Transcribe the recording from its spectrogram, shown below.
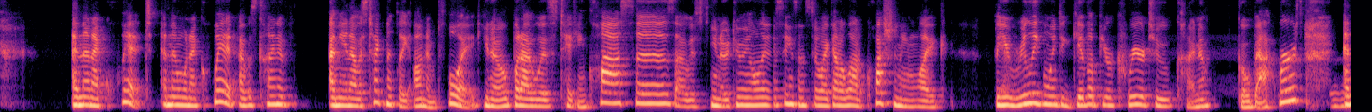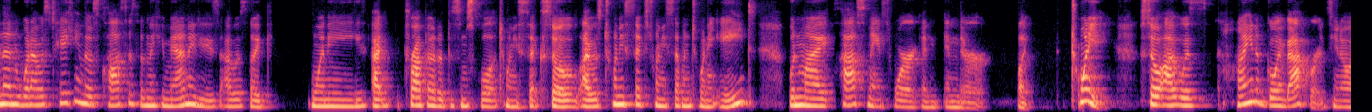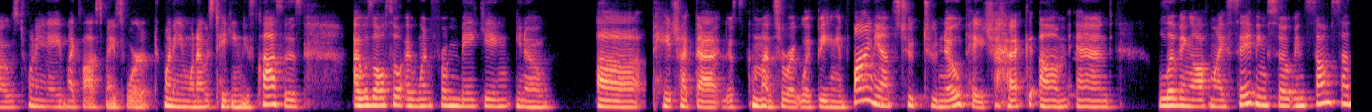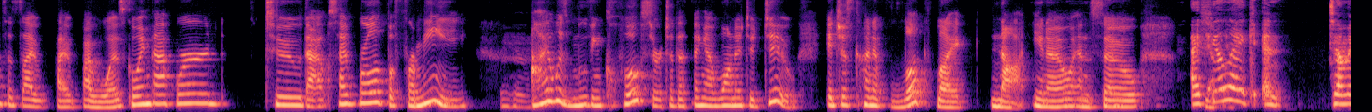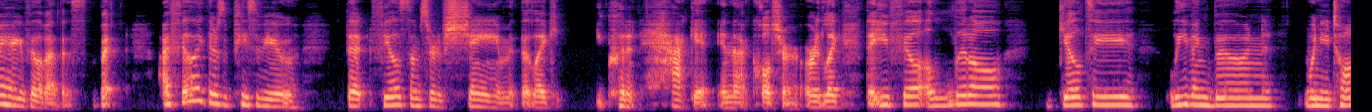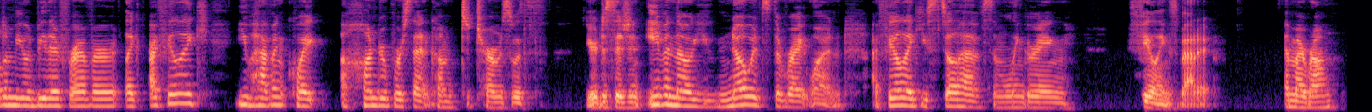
and then i quit and then when i quit i was kind of I mean, I was technically unemployed, you know, but I was taking classes, I was, you know, doing all these things. And so I got a lot of questioning like, are you really going to give up your career to kind of go backwards? Mm-hmm. And then when I was taking those classes in the humanities, I was like 20, I dropped out of business school at 26. So I was 26, 27, 28 when my classmates were in, in their 20. So I was kind of going backwards. You know, I was 28, my classmates were 20 when I was taking these classes. I was also, I went from making, you know, a paycheck that is commensurate with being in finance to to no paycheck um, and living off my savings. So in some senses, I, I, I was going backward to the outside world, but for me, mm-hmm. I was moving closer to the thing I wanted to do. It just kind of looked like not, you know. And so, I yeah. feel like, and tell me how you feel about this, but I feel like there's a piece of you that feels some sort of shame that like you couldn't hack it in that culture or like that you feel a little guilty leaving Boone when you told him you would be there forever. Like I feel like you haven't quite a hundred percent come to terms with your decision, even though you know it's the right one. I feel like you still have some lingering feelings about it. Am I wrong?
